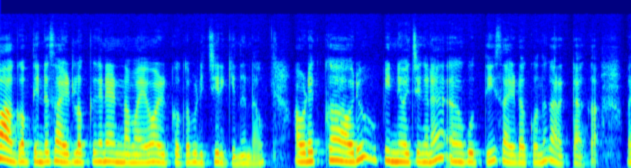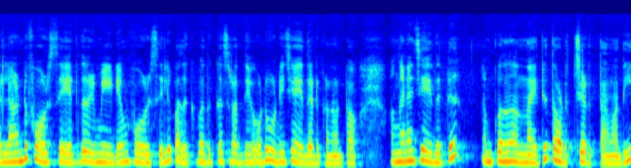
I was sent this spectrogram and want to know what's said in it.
ഭാഗത്തിന്റെ സൈഡിലൊക്കെ ഇങ്ങനെ എണ്ണമയോ അഴുക്കൊക്കെ പിടിച്ചിരിക്കുന്നുണ്ടാവും. അവിടെയൊക്കെ ആ ഒരു പിന്ന് വെച്ചിങ്ങനെ കുത്തി സൈഡൊക്കെ ഒന്ന് കറക്റ്റാക്കുക വല്ലാണ്ട് ഫോഴ്സ് ചെയ്യരുത്. ഒരു മീഡിയം ഫോഴ്സിൽ പതുക്കെ പതുക്കെ ശ്രദ്ധയോടുകൂടി ചെയ്തെടുക്കണം കേട്ടോ. അങ്ങനെ ചെയ്തിട്ട് നമുക്കൊന്ന് നന്നായിട്ട് തുടച്ചെടുത്താൽ മതി.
